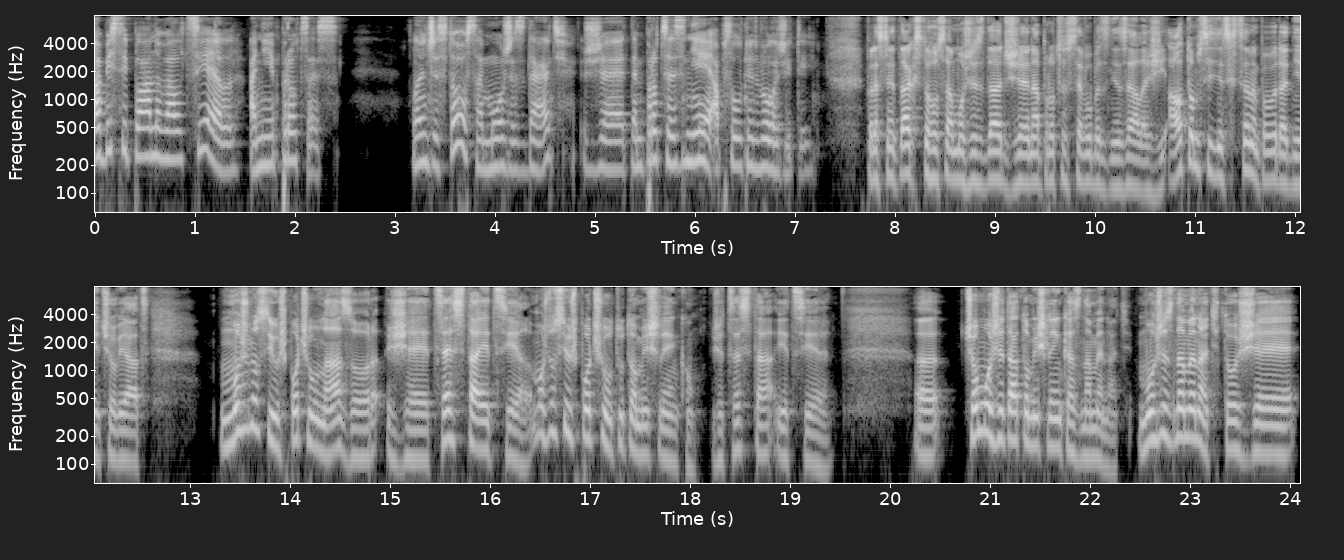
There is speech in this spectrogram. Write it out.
aby si plánoval cieľ a nie proces. Lenže z toho sa môže zdať, že ten proces nie je absolútne dôležitý. Presne tak, z toho sa môže zdať, že na procese vôbec nezáleží. A o tom si dnes chceme povedať niečo viac. Možno si už počul názor, že cesta je cieľ. Možno si už počul túto myšlienku, že cesta je cieľ. Čo môže táto myšlienka znamenať? Môže znamenať to, že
